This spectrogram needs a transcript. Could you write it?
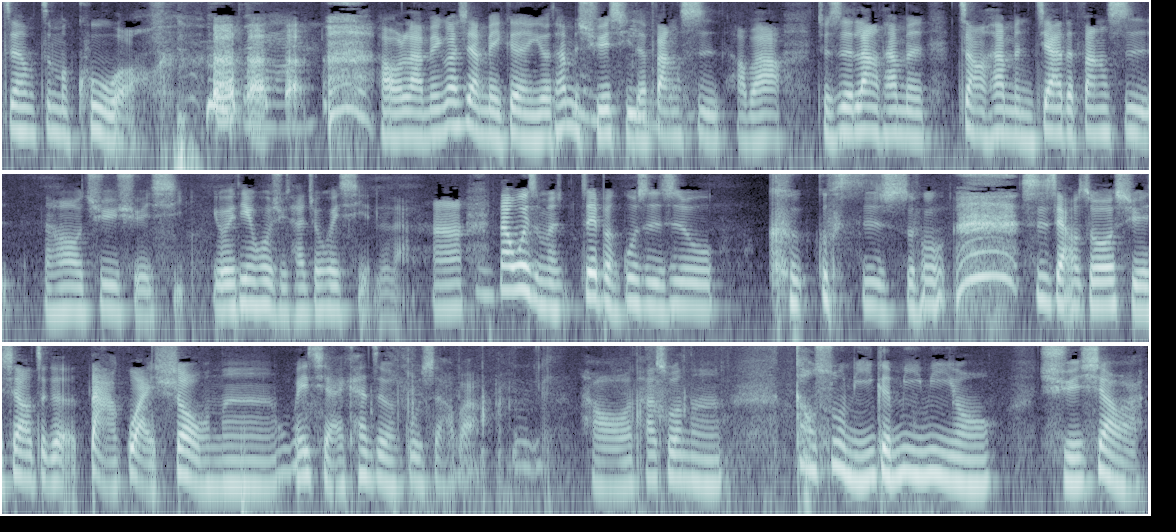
这样这么酷哦。好啦，没关系啊，每个人有他们学习的方式，好不好？就是让他们照他们家的方式，然后去学习。有一天或许他就会写了啦。啊，那为什么这本故事书故 故事书是讲说学校这个大怪兽呢？我们一起来看这本故事，好不好？好，他说呢，告诉你一个秘密哦。学校啊，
